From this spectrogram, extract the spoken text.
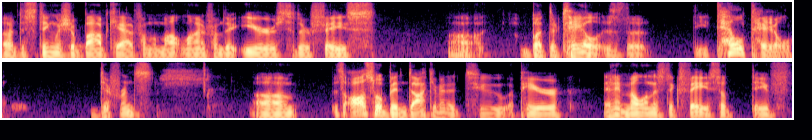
uh, distinguish a bobcat from a mountain lion from their ears to their face, uh, but their tail is the the telltale difference. Um, it's also been documented to appear in a melanistic phase, so they've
